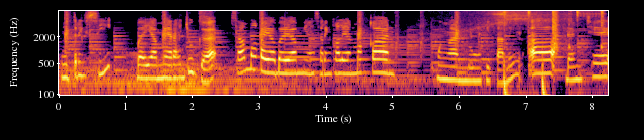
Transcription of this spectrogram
Nutrisi bayam merah juga sama kayak bayam yang sering kalian makan. Mengandung vitamin A dan C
